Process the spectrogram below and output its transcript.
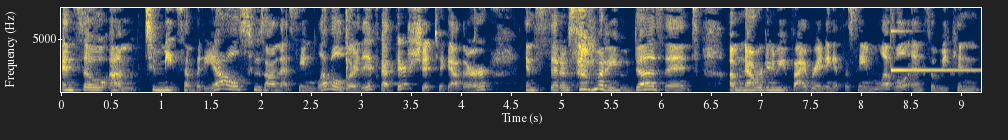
And so, um, to meet somebody else who's on that same level where they've got their shit together instead of somebody who doesn't, um, now we're going to be vibrating at the same level, and so we can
